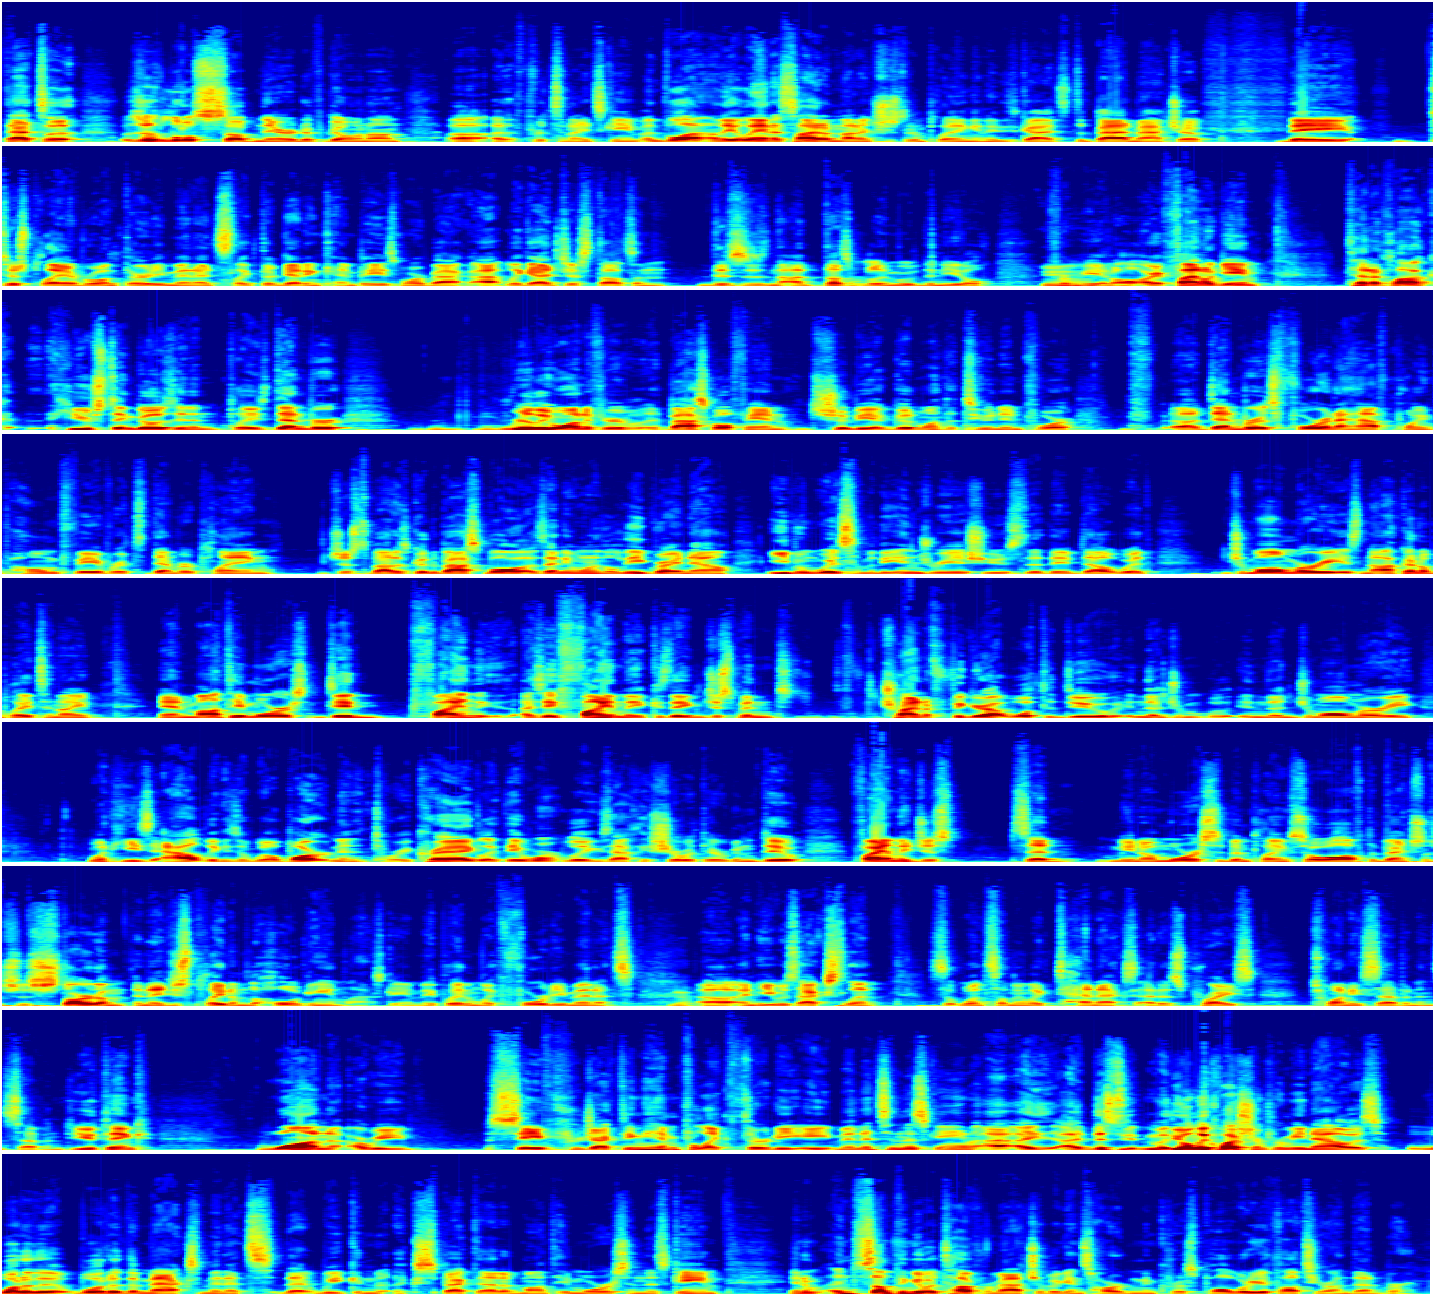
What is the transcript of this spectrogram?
That's a there's just a little sub narrative going on uh, for tonight's game. And on the Atlanta side, I'm not interested in playing any of these guys. It's a bad matchup. They just play everyone 30 minutes. Like they're getting Ken more back. I, like that just doesn't. This is not doesn't really move the needle for Yeah. me at all. All right, final game. 10 o'clock, Houston goes in and plays Denver. Really one, if you're a basketball fan, should be a good one to tune in for. Uh, Denver is four and a half point home favorites. Denver playing just about as good a basketball as anyone in the league right now, even with some of the injury issues that they've dealt with. Jamal Murray is not going to play tonight, and Monte Morris did finally. I say finally because they've just been trying to figure out what to do in the in the Jamal Murray when he's out, like is it Will Barton and Torrey Craig, like they weren't really exactly sure what they were going to do. Finally, just said, you know, Morris has been playing so well off the bench, let's just start him. And they just played him the whole game last game. They played him like 40 minutes, yep. uh, and he was excellent. So went something like 10x at his price, 27 and 7. Do you think, one, are we safe projecting him for like 38 minutes in this game? I, I this is, the only question for me now is what are the what are the max minutes that we can expect out of Monte Morris in this game, and, and something of a tougher matchup against Harden and Chris Paul. What are your thoughts here on Denver?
